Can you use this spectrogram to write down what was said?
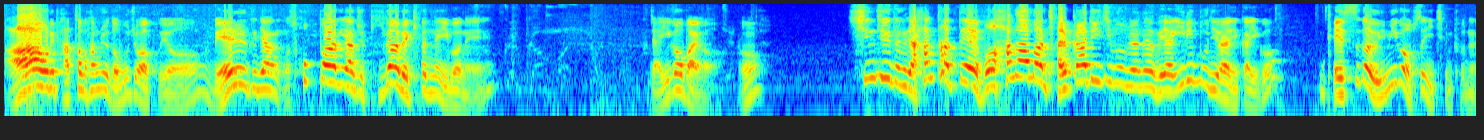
아 우리 바텀 합류 너무 좋았고요. 매일 그냥 속박이 아주 기가 막혔네 이번에. 자 이거 봐요. 어? 신지드 그냥 한타 때 뭐 하나만 잘 까뒤집으면은 그냥 1인분이라니까 이거? 데스가 의미가 없어 이 챔프는.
